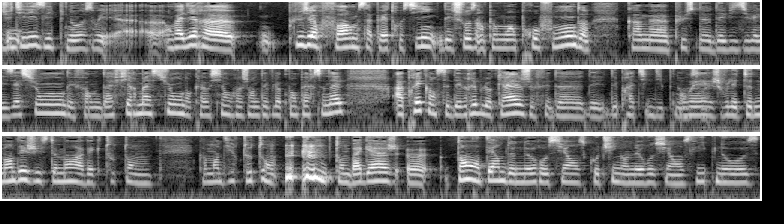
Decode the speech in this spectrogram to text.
J'utilise l'hypnose, oui. Euh, on va dire euh, plusieurs formes. Ça peut être aussi des choses un peu moins profondes, comme euh, plus de, des visualisations, des formes d'affirmation. Donc là aussi, on rejoint le développement personnel. Après, quand c'est des vrais blocages, je fais de- des- des pratiques d'hypnose. Ouais, ouais. je voulais te demander justement avec tout ton, comment dire, tout ton, ton bagage, tant en termes de neurosciences, coaching en neurosciences, l'hypnose.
